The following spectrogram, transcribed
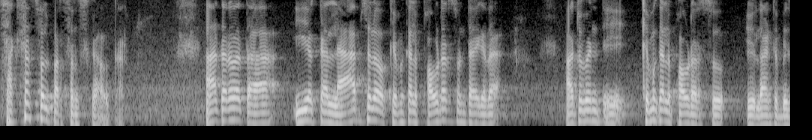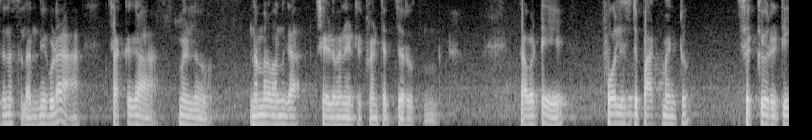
సక్సెస్ఫుల్ పర్సన్స్గా అవుతారు. ఆ తర్వాత ఈ యొక్క ల్యాబ్స్లో కెమికల్ పౌడర్స్ ఉంటాయి కదా అటువంటి కెమికల్ పౌడర్స్ ఇలాంటి బిజినెస్లన్నీ కూడా చక్కగా వీళ్ళు నెంబర్ వన్గా చేయడం అనేటటువంటిది జరుగుతుంది. కాబట్టి పోలీస్ డిపార్ట్మెంటు సెక్యూరిటీ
